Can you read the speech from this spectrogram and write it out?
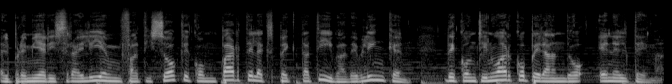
El premier israelí enfatizó que comparte la expectativa de Blinken de continuar cooperando en el tema.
